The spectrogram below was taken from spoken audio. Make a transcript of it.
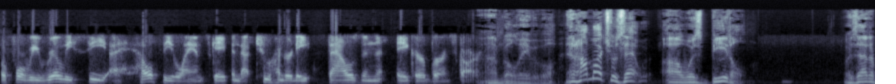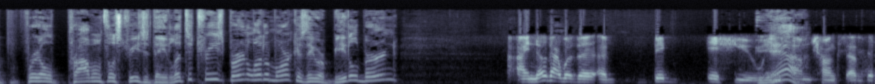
before we really see a healthy landscape in that 208,000 acre burn scar. Unbelievable. And how much was that uh, was beetle? Was that a real problem with those trees? Did they let the trees burn a little more because they were beetle burned? I know that was a, a big issue yeah. in some chunks of the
